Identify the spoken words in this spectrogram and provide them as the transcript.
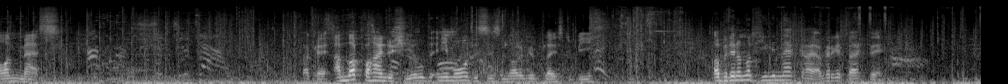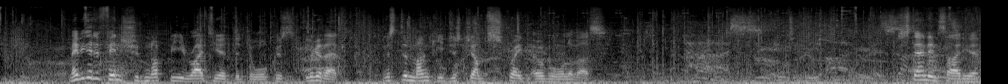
En masse. Okay, I'm not behind a shield anymore. This is not a good place to be. Oh, but then I'm not healing that guy. I've got to get back there. Maybe the defense should not be right here at the door, because look at that. Mr. Monkey just jumped straight over all of us. Stand inside here.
